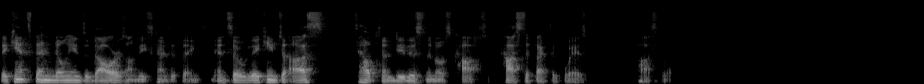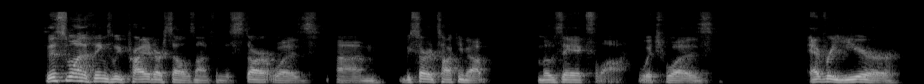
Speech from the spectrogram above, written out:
They can't spend millions of dollars on these kinds of things, and so they came to us to help them do this in the most cost cost-effective way as possible. So this is one of the things we prided ourselves on from the start was um, we started talking about Mosaic's law, which was every year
